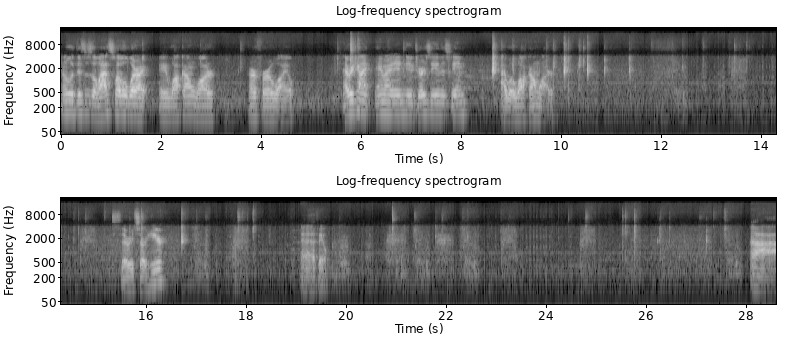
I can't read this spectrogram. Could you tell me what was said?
know this is the last level where I, I walk on water or for a while. Every time am I in New Jersey in this game, I will walk on water. So we start here. Ah, fail. Ah,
